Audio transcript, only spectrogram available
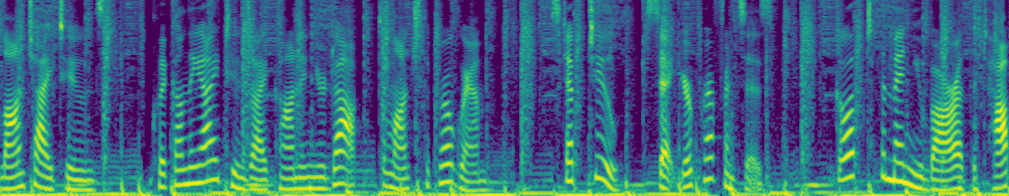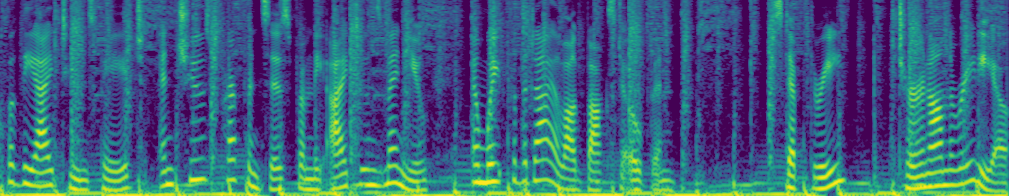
Launch iTunes. Click on the iTunes icon in your dock to launch the program. Step 2 Set your preferences. Go up to the menu bar at the top of the iTunes page and choose Preferences from the iTunes menu and wait for the dialog box to open. Step 3 Turn on the radio.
